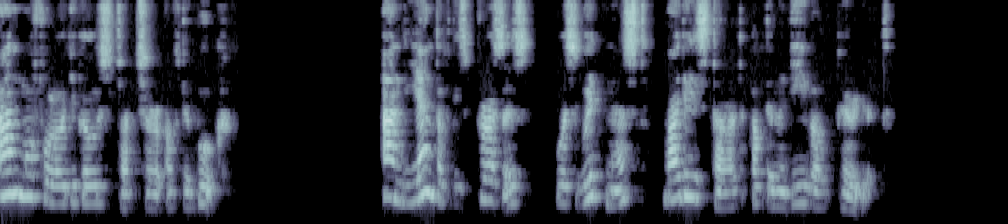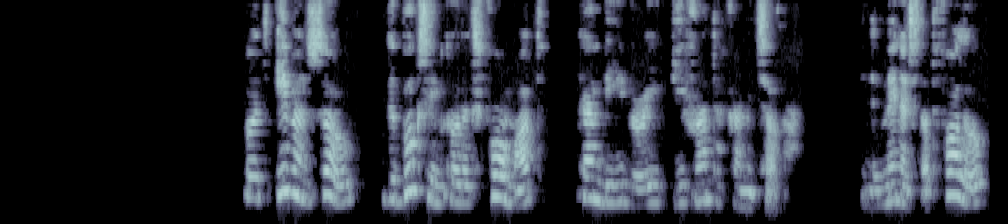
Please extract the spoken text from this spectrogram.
and morphological structure of the book. And the end of this process was witnessed by the start of the medieval period. But even so, the books in codex format can be very different from each other. In the minutes that follow,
